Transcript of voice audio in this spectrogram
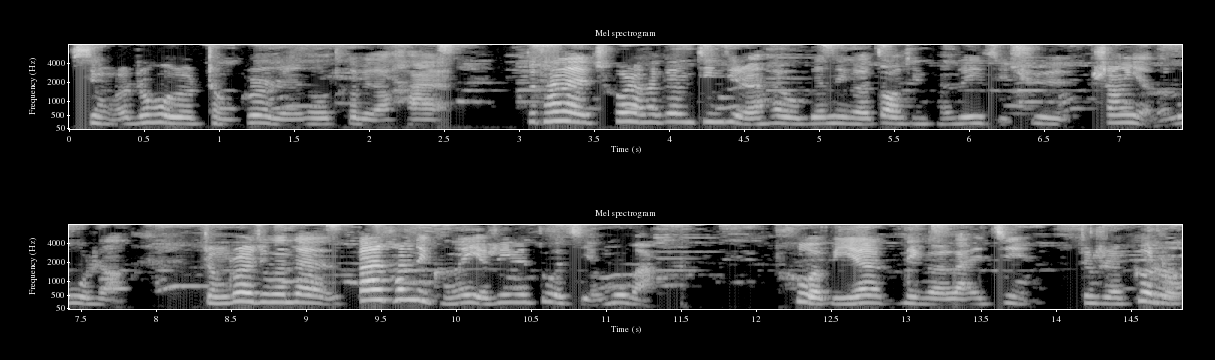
醒了之后就整个人都特别的嗨。就他在车上，他跟经纪人还有跟那个造型团队一起去商演的路上，整个就跟在，当然他们那可能也是因为做节目吧，特别那个来劲，就是各种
